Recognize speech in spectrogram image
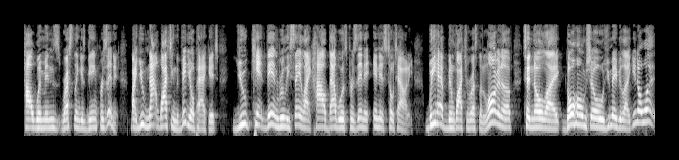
how women's wrestling is being presented. By you not watching the video package, you can't then really say like how that was presented in its totality. We have been watching wrestling long enough to know like go home shows, you may be like, you know what?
